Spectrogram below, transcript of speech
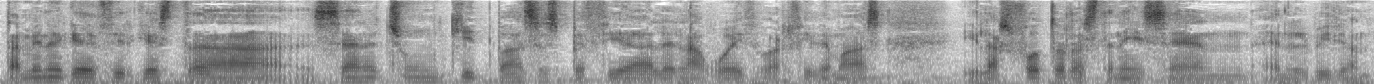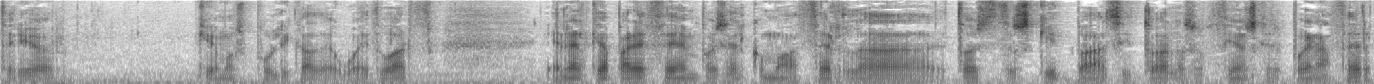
También hay que decir que esta, se han hecho un kit base especial en la Wave y demás y las fotos las tenéis en, en el vídeo anterior que hemos publicado de White Dwarf en el que aparecen pues el cómo hacer todos estos kit y todas las opciones que se pueden hacer.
